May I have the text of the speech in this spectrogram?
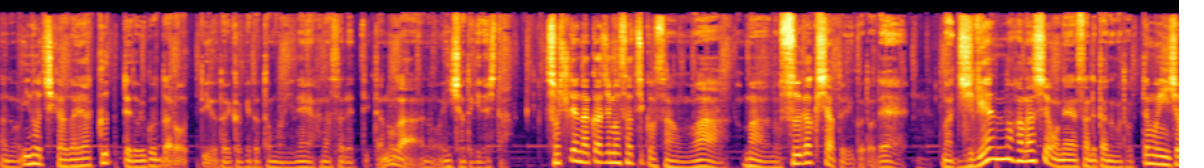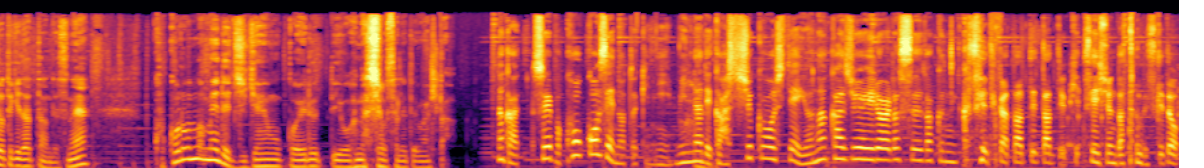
あの命輝くってどういうことだろうっていう問いかけとともにね話されていたのがあの印象的でした。そして中島幸子さんは、まあ、あの数学者ということで、まあ、次元の話をねされたのがとっても印象的だったんですね。心の目で次元を超えるっていうお話をされてました。なんかそういえば高校生の時にみんなで合宿をして夜中中いろいろ数学について語ってたっていう青春だったんですけど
